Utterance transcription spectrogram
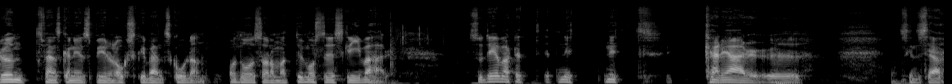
runt Svenska nyhetsbyrån och skribentskolan. Och då sa de att du måste skriva här. Så det har varit ett, ett nytt, nytt karriär... Eh, jag ska inte säga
